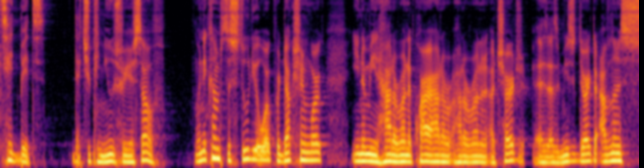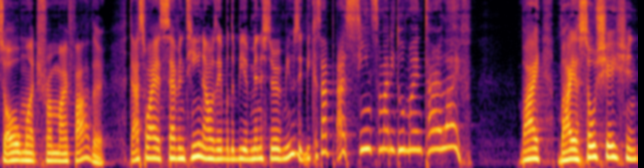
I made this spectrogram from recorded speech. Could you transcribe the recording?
tidbits that you can use for yourself. When it comes to studio work, production work, you know what I mean, how to run a choir, how to how to run a church as, as a music director, I've learned so much from my father. That's why at 17 I was able to be a minister of music because I I seen somebody do it my entire life. By by association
